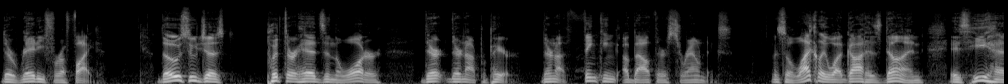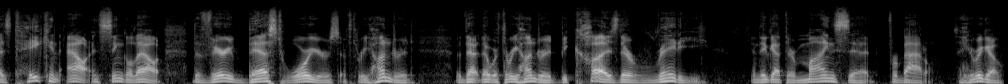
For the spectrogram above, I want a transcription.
They're ready for a fight. Those who just put their heads in the water, they're, they're not prepared. They're not thinking about their surroundings. And so, likely, what God has done is He has taken out and singled out the very best warriors of 300 that, that were 300 because they're ready and they've got their mindset for battle. So here we go.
